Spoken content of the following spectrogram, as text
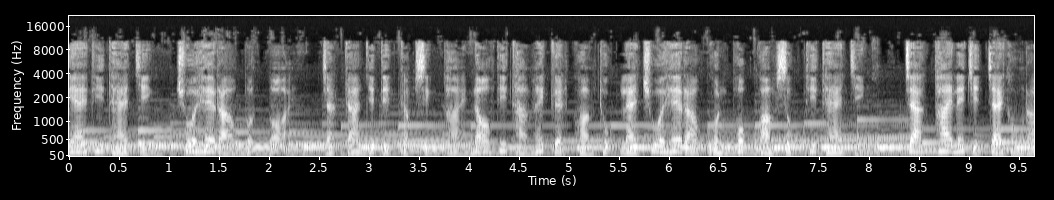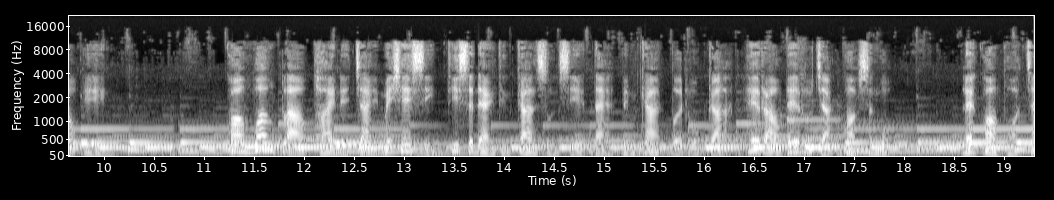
แง่ที่แท้จริง ช่วยให้เราปลดปล่อยจากการยึดติดกับสิ่งภายนอกที่ทำให้เกิดความทุกข์และช่วยให้เราค้นพบความสุขที่แท้จริง จากภายในจิตใจของเราเอง ความว่างเปล่าภายในใจไม่ใช่สิ่งที่แสดงถึงการสูญเสียแต่เป็นการเปิดโอกาสให้เราได้รู้จักความสงบ และความพอใจ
